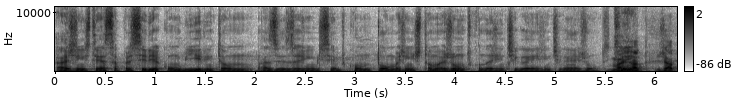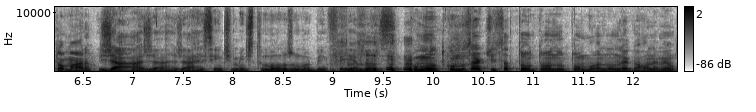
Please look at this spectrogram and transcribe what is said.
A gente tem essa parceria com o Beer, então às vezes a gente sempre quando toma, a gente toma junto. Quando a gente ganha, a gente ganha junto. Mas Sim. já, já tomaram? Já, já, já. Recentemente tomamos uma bem feia, mas. Como, como os artistas estão tomando, legal, né, meu?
